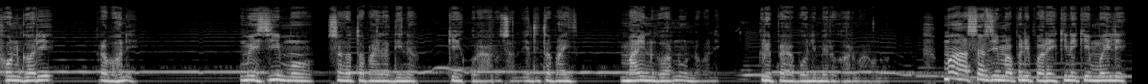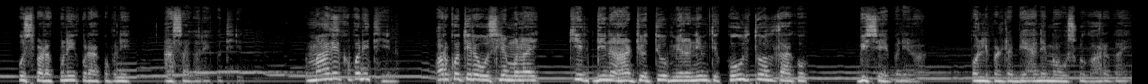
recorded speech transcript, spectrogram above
फोन गरे र भने उमेशजी मसँग तपाईँलाई दिन केही कुराहरू छन्। यदि तपाईँ माइन्ड गर्नुहुन्न भने कृपया भोलि मेरो घरमा आउनु म आश्चर्यमा पनि परेँ किनकि मैले उसबाट कुनै कुराको पनि आशा गरेको थिएन मागेको पनि थिएन अर्कोतिर उसले मलाई के दिन आँट्यो त्यो मेरो निम्ति कौतूहलताको विषय पनि रह्यो। भोलिपल्ट बिहानै म उसको घर गएँ।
